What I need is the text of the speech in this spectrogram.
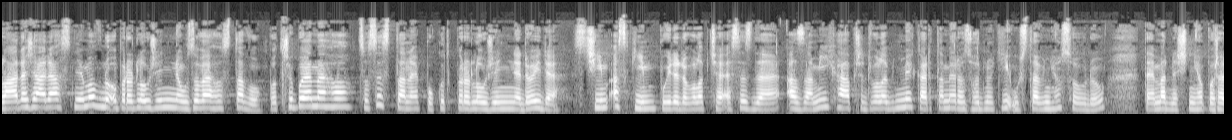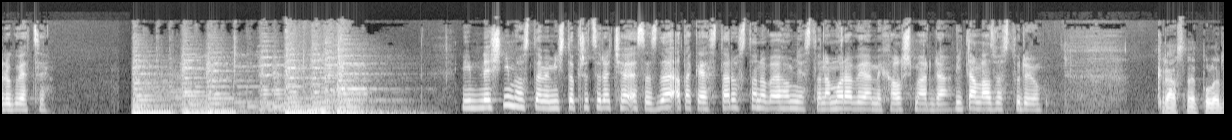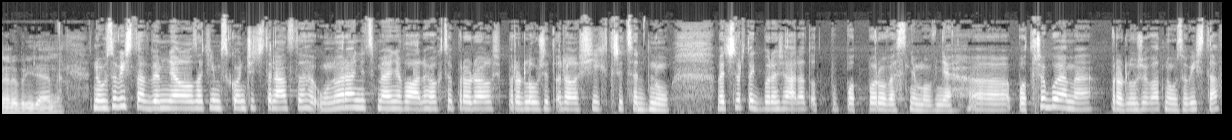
Vláda žádá sněmovnu o prodloužení nouzového stavu. Potřebujeme ho? Co se stane, pokud k prodloužení nedojde? S čím a s kým půjde do voleb ČSSD a zamíchá před volebními kartami rozhodnutí ústavního soudu? Téma dnešního pořadu k věci. Mým dnešním hostem je místo předseda ČSSD a také starosta Nového města na Moravě Michal Šmarda. Vítám vás ve studiu. Krásné poledne, dobrý den. Nouzový stav by měl zatím skončit 14. února, nicméně vláda ho chce prodloužit o dalších 30 dnů. Ve čtvrtek bude žádat o podporu ve sněmovně. Eh, potřebujeme prodlužovat nouzový stav?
